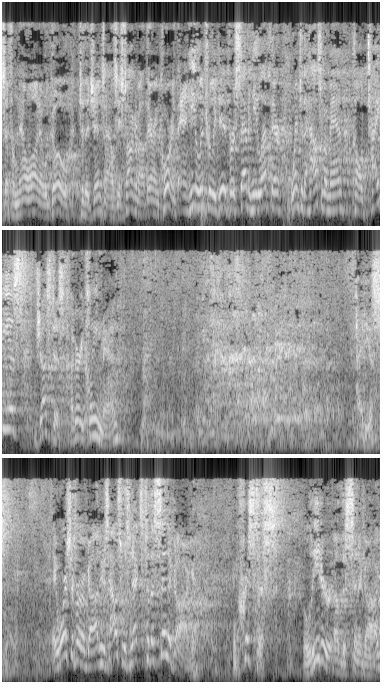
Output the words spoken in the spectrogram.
said, from now on I will go to the Gentiles. He's talking about there in Corinth, and he literally did. Verse 7, he left there, went to the house of a man called Titius Justus, a very clean man. Titius, a worshiper of God whose house was next to the synagogue. And Crispus, leader of the synagogue,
